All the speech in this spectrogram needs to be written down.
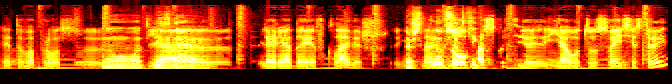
Это вопрос. э, Ну вот, не для, знаю. Для ряда F-клавиш. не Потому что, знаю. ну, Но, всё-таки- по сути, я вот у своей сестры,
